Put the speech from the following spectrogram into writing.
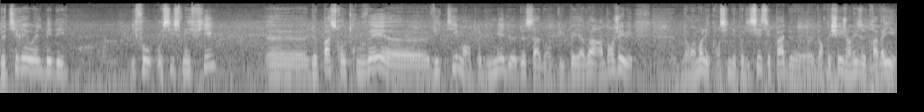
de tirer au LBD, il faut aussi se méfier de ne pas se retrouver victime entre guillemets de, ça. Donc il peut y avoir un danger. Normalement, les consignes des policiers, c'est pas d'empêcher les journalistes de travailler.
